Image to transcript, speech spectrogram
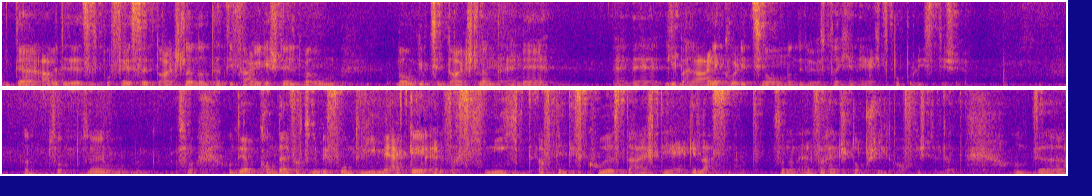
Und der arbeitet jetzt als Professor in Deutschland und hat die Frage gestellt, warum, warum gibt es in Deutschland eine, eine liberale Koalition und in Österreich eine rechtspopulistische. So, so. Und er kommt einfach zu dem Befund, wie Merkel einfach sich nicht auf den Diskurs der AfD eingelassen hat, sondern einfach ein Stoppschild aufgestellt hat. Und äh,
